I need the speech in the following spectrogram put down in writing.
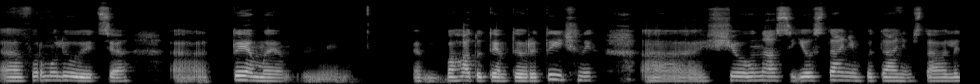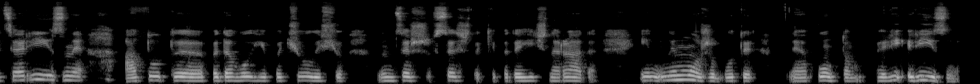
е, формулюються е, теми. М, е, Багато тем теоретичних, е, що у нас є останнім питанням ставиться різне, а тут е, педагоги почули, що ну, це ж все ж таки педагогічна рада, і не може бути е, пунктом різне.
